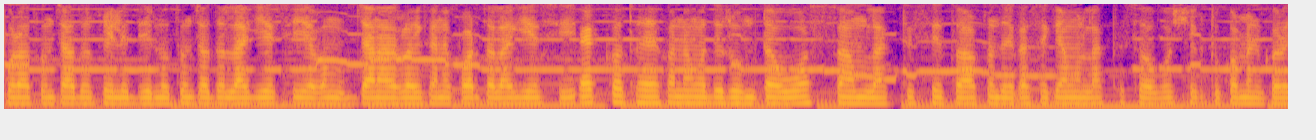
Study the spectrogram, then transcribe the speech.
পুরাতন চাদর ফেলে দিয়ে নতুন চাদর লাগিয়েছি এবং জানালা এখানে পর্দা লাগিয়েছি। এক কথায় এখন আমাদের রুমটা ওয়াসাম লাগতেছে। তো আপনাদের কাছে কেমন লাগতেছে অবশ্যই একটু কমেন্ট করে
